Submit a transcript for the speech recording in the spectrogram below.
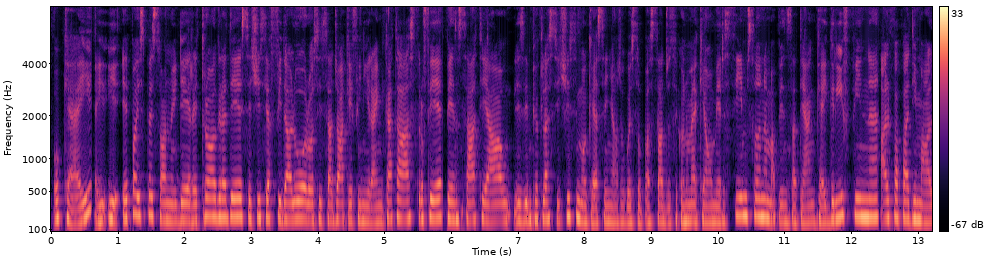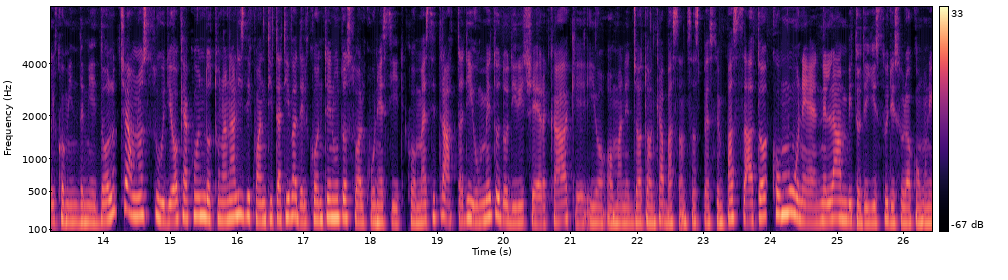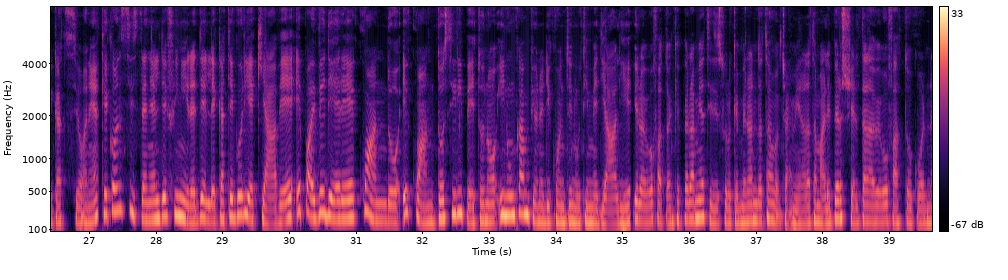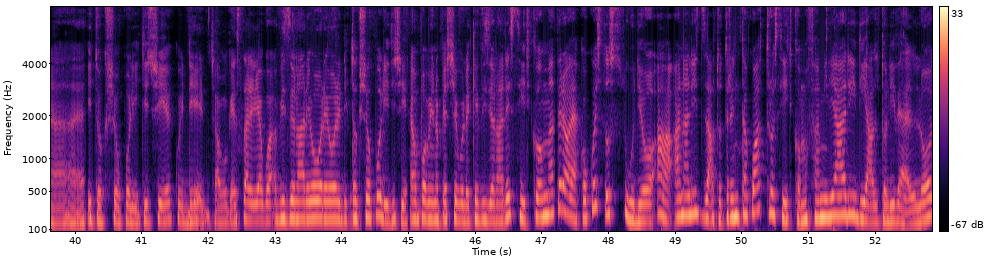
Ok, e, e poi spesso hanno idee retrograde, se ci si affida a loro si sa già che finirà in catastrofe. Pensate a un esempio classicissimo che ha segnato questo passaggio secondo me che è Homer Simpson, ma pensate anche ai Griffin, al papà di Malcolm in the Middle. C'è uno studio che ha condotto un'analisi quantitativa del contenuto su alcune sitcom. Si tratta di un metodo di ricerca che io ho maneggiato anche abbastanza spesso in passato, comune nell'ambito degli studi sulla comunicazione, che consiste nel definire delle categorie chiave e poi vedere quando e quanto si ripetono in un campione di contenuti mediali. Io l'avevo fatto anche per la mia tesi, solo che mi era andata, cioè, mi era andata male per scelta, l'avevo fatto con eh, i talk show politici, quindi diciamo che stare lì a, visionare ore e ore di talk show politici è un po' meno piacevole che visionare sitcom, però ecco, questo studio ha analizzato 34 sitcom familiari di alto livello,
